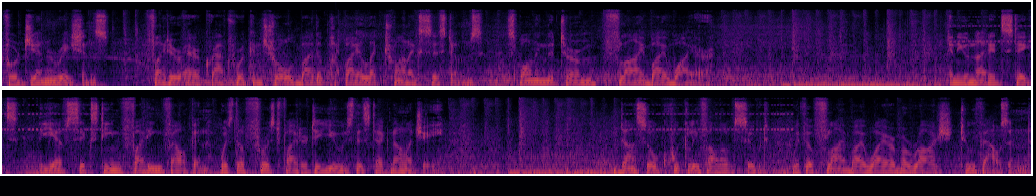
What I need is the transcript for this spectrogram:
For generations, fighter aircraft were controlled by, the, by electronic systems, spawning the term fly-by-wire. In the United States, the F-16 Fighting Falcon was the first fighter to use this technology. Dassault quickly followed suit with the fly-by-wire Mirage 2000.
